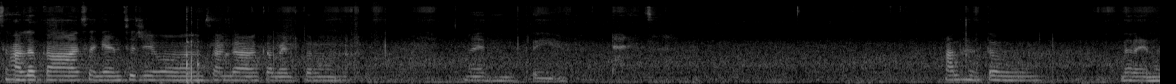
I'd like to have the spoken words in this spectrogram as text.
झालं का सगळ्यांचं जेवण? सांगा कमेंट करून. नाही झालं ते. हा घालतो धरायला.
